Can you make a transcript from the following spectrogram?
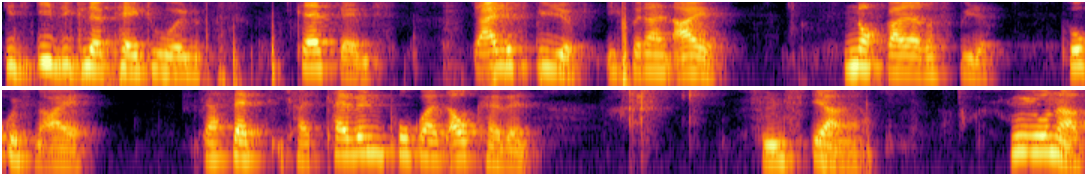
Gibt Easy Clap Pay to Win. Class Games. Geile Spiele. Ich bin ein Ei. Noch geilere Spiele. Poco ist ein Ei. Perfekt. Ich heiße Kevin. Poco heißt auch Kevin. 5 Sterne. Du Jonas.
